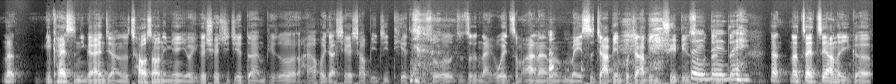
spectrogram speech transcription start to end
那。一开始你刚才讲的超商里面有一个学习阶段，比如说还要回家写个小笔记贴纸，说这这个哪个位置怎么按呢、啊？美式加冰不加冰，去 冰什么等等。对对对，那那在这样的一个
